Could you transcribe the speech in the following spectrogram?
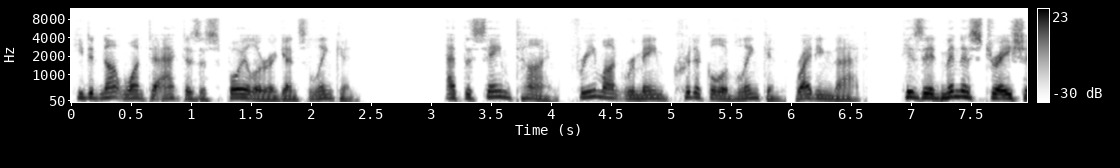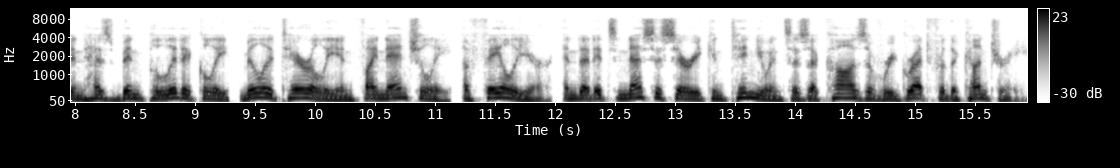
he did not want to act as a spoiler against Lincoln. At the same time, Fremont remained critical of Lincoln, writing that, his administration has been politically, militarily and financially, a failure, and that its necessary continuance is a cause of regret for the country."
